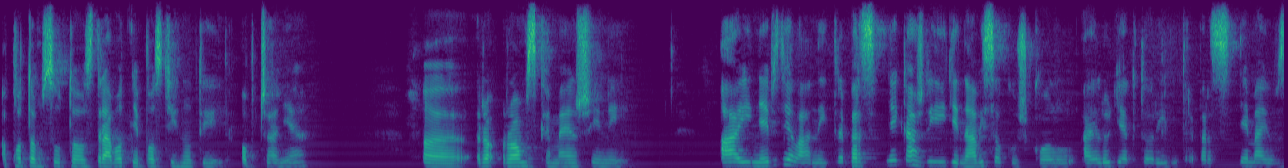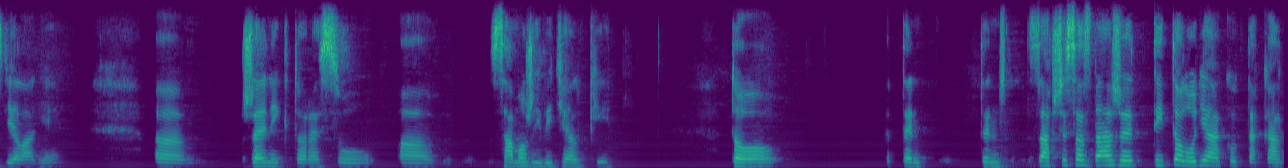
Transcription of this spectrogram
a potom sú to zdravotne postihnutí občania, uh, rómske menšiny, aj nevzdelaní. Treba, nie každý ide na vysokú školu, aj ľudia, ktorí treba, nemajú vzdelanie. Um, ženy, ktoré sú samoživiteľky. To, ten, ten, zavše sa zdá, že títo ľudia ako, taká,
